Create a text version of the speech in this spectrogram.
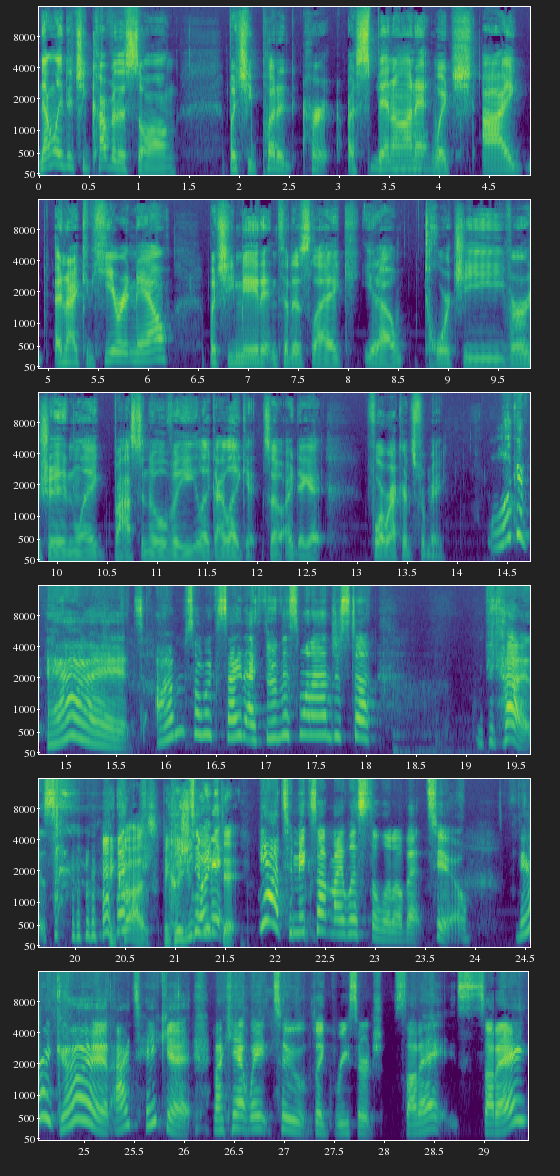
Not only did she cover the song, but she put a, her a spin on it, which I and I could hear it now. But she made it into this like you know torchy version, like bossa nova. Like I like it, so I dig it. Four records for me. Look at that. I'm so excited. I threw this one on just to because because because you liked mi- it. Yeah, to mix up my list a little bit too. Very good. I take it. And I can't wait to like research Sade. Sade?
